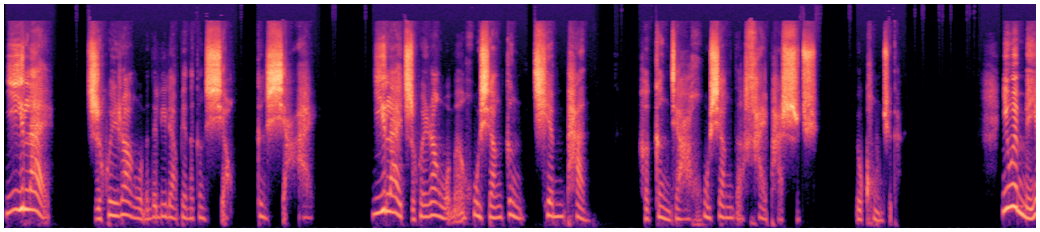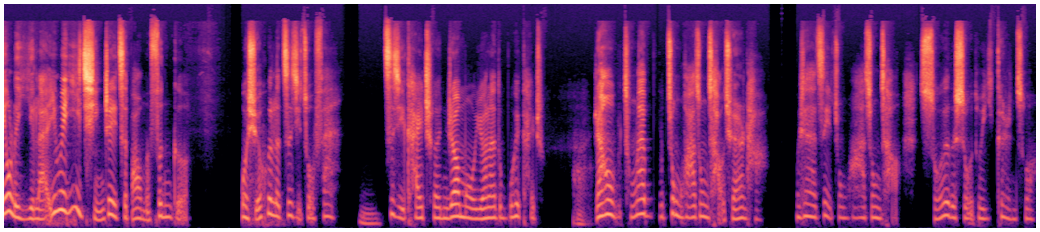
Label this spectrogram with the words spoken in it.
依赖只会让我们的力量变得更小、更狭隘，依赖只会让我们互相更牵绊和更加互相的害怕失去，有恐惧感。因为没有了依赖，因为疫情这次把我们分隔，我学会了自己做饭，嗯自己开车，你知道吗？我原来都不会开车哦，然后从来不种花种草，全是他。我现在自己种花种草，所有的事我都一个人做。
